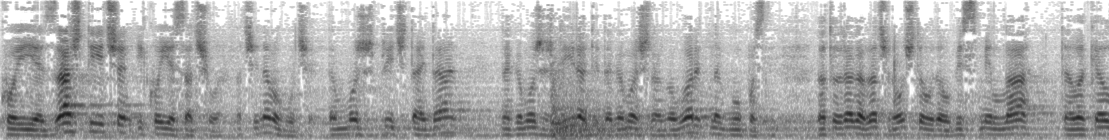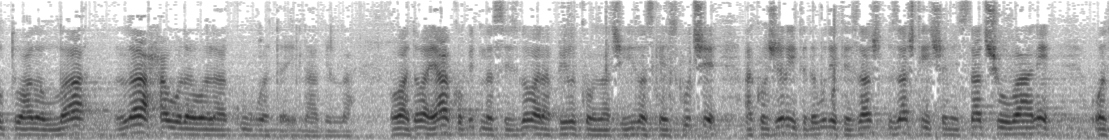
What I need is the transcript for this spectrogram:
koji je zaštićen i koji je sačuvan. Znači nemoguće da možeš prići taj dan da ga možeš dirati, da ga možeš nagovoriti na gluposti. Zato, draga braća, naučite ovo da u Bismillah, tavakeltu ala Allah, la hawla wa la kuvvata illa billah. Ova dova je jako bitna da se izgovara prilikom znači, izlaska iz kuće. Ako želite da budete zaštićeni, sačuvani od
